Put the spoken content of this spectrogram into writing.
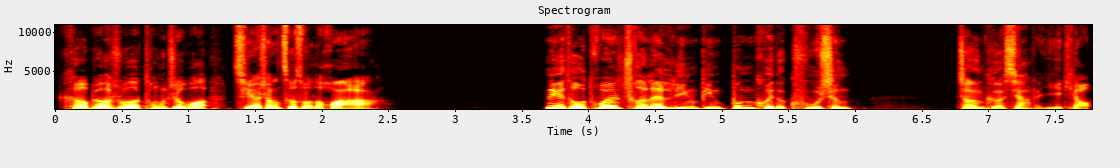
可不要说通知我起来上厕所的话啊！”那头突然传来林斌崩溃的哭声，张克吓了一跳，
